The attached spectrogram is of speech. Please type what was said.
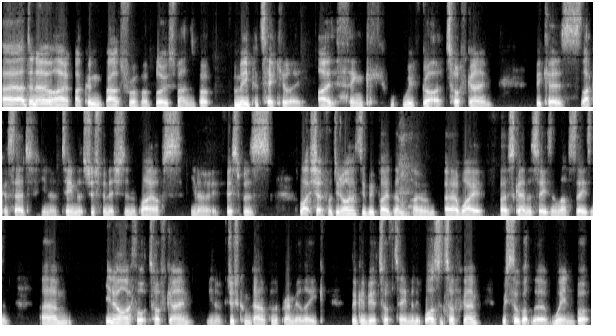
Uh, I don't know. I, I couldn't vouch for other Blues fans, but for me particularly, I think we've got a tough game because, like I said, you know, team that's just finished in the playoffs. You know, if this was like Sheffield United, we played them home uh, away first game of the season last season. Um, you know, I thought tough game. You know, just come down from the Premier League, they're going to be a tough team, and it was a tough game. We still got the win, but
